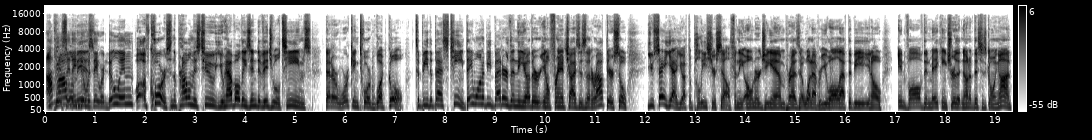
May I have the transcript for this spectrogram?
obviously they knew is- what they were doing. Well, of course. And the problem is, too, you have all these individual teams that are working toward what goal? To be the best team. They want to be better than the other, you know, franchises that are out there. So you say, yeah, you have to police yourself and the owner, GM, president, whatever. You all have to be, you know, involved in making sure that none of this is going on.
